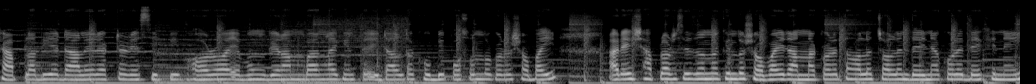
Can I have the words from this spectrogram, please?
শাপলা দিয়ে ডালের একটা রেসিপি ঘরোয়া এবং গ্রাম বাংলায় কিন্তু এই ডালটা খুবই পছন্দ করে সবাই। আর এই শাপলার সিজনে কিন্তু সবাই রান্না করে, তাহলে চলেন দেরি না করে দেখে নেই।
